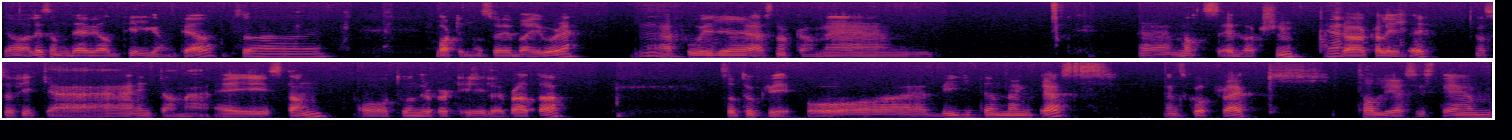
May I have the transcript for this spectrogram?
Det var liksom det vi hadde tilgang til. da. Så ble det noe så vi bare gjorde det. Mm. Jeg, for, jeg snakka med eh, Mats Edvardsen Ja. fra Kaliber. Og så fikk jeg henta meg ei stang og 240 kilo plater. Så tok vi og bygde en benkpress, en squat rack, taljesystem,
